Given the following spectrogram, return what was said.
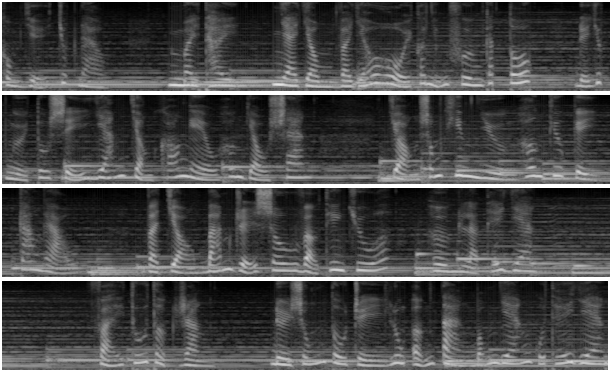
không dễ chút nào. May thay, nhà dòng và giáo hội có những phương cách tốt để giúp người tu sĩ dám chọn khó nghèo hơn giàu sang, chọn sống khiêm nhường hơn kiêu kỳ, cao ngạo và chọn bám rễ sâu vào thiên chúa hơn là thế gian. Phải thú thật rằng đời sống tu trì luôn ẩn tàng bóng dáng của thế gian.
